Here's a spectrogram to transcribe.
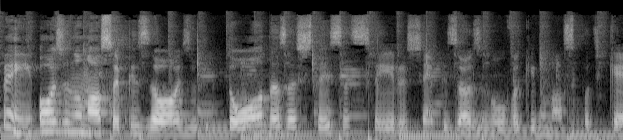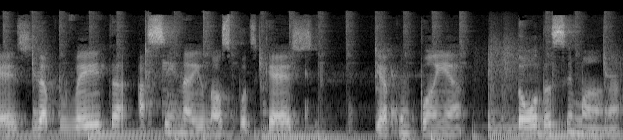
Bem, hoje no nosso episódio, que todas as terças-feiras tem episódio novo aqui no nosso podcast, já aproveita, assina aí o nosso podcast e acompanha toda semana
